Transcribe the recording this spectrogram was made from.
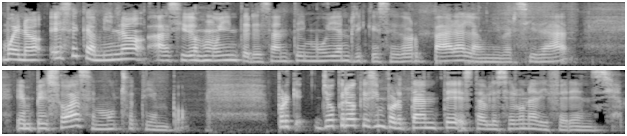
Bueno, ese camino ha sido muy interesante y muy enriquecedor para la universidad. Empezó hace mucho tiempo, porque yo creo que es importante establecer una diferencia.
